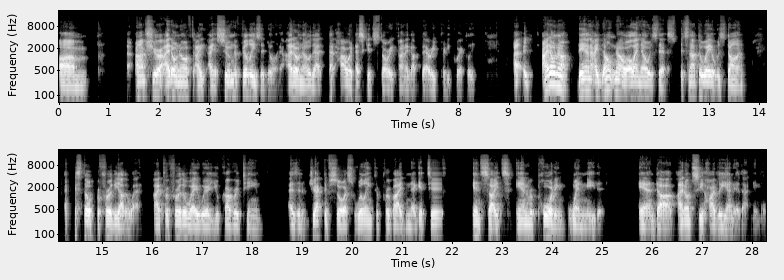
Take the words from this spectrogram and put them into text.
Um, I'm sure. I don't know if I, I assume the Phillies are doing it. I don't know that that Howard Eskin story kind of got buried pretty quickly. I I don't know, Dan. I don't know. All I know is this: it's not the way it was done. I still prefer the other way. I prefer the way where you cover a team as an objective source, willing to provide negative insights and reporting when needed. And uh, I don't see hardly any of that anymore.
